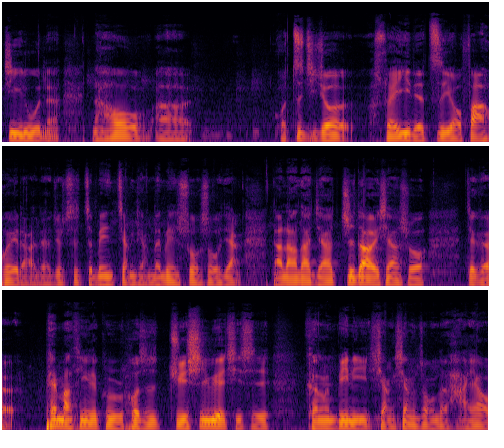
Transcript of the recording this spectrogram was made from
记录呢，然后呃，我自己就随意的自由发挥了的，就是这边讲讲，那边说说这样，那让大家知道一下说这个 Pan Martin 的 group 或者是爵士乐，其实。可能比你想象中的还要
